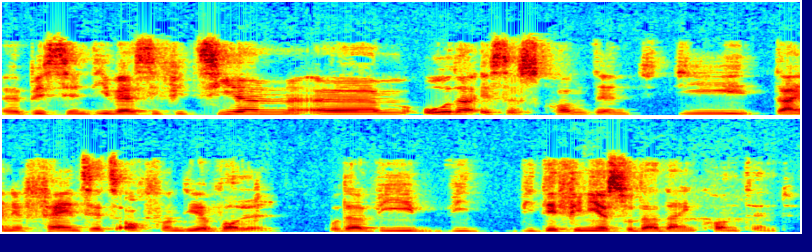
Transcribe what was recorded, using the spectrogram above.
ein äh, bisschen diversifizieren ähm, oder ist es Content, die deine Fans jetzt auch von dir wollen? Oder wie, wie, wie definierst du da deinen Content?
